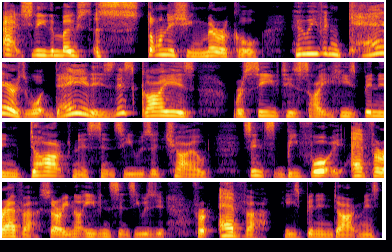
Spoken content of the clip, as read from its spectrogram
actually the most astonishing miracle. Who even cares what day it is? This guy is received his sight. He's been in darkness since he was a child, since before, eh, forever. Sorry, not even since he was, forever. He's been in darkness.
